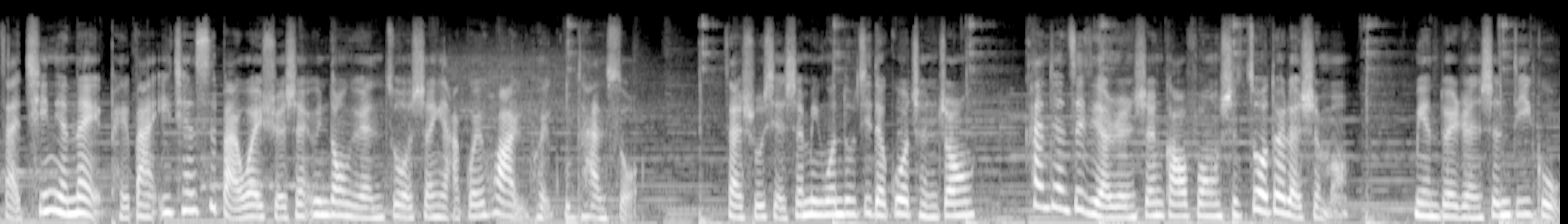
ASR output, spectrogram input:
在七年内陪伴一千四百位学生运动员做生涯规划与回顾探索，在书写生命温度计的过程中，看见自己的人生高峰是做对了什么，面对人生低谷，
